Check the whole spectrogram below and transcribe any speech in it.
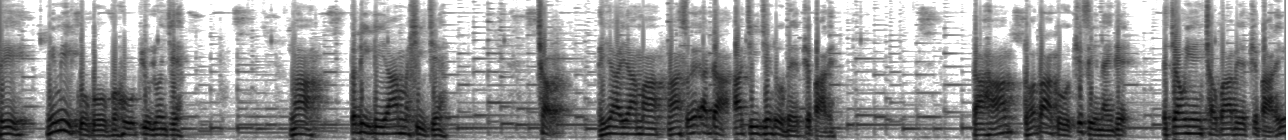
4မိမိကိုယ်ကိုဗဟုပြုလွန်းခြင်း5တတိတရားမရှိခြင်း6 အရာရာမှာငါဆွဲအပ်တအာကြီးခြင်းတို့ပဲဖြစ်ပါတယ်ဒါဟာဒေါသကိုဖြစ်စေနိုင်တဲ့အကြောင်းရင်း6ပါးပဲဖြစ်ပါတယ်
